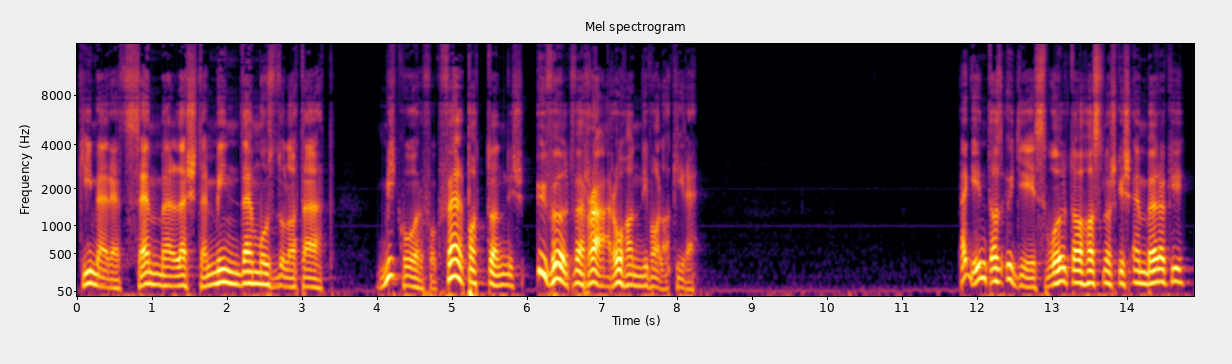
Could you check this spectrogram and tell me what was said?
Kimerett szemmel leste minden mozdulatát, mikor fog felpattanni, és üvöltve rárohanni valakire. Megint az ügyész volt a hasznos kis ember, aki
